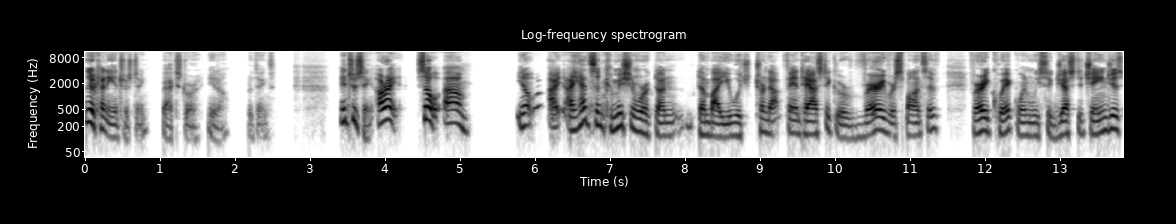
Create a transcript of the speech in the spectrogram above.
they're kind of interesting backstory, you know, for things. Interesting. All right, so um, you know, I I had some commission work done done by you, which turned out fantastic. You were very responsive, very quick when we suggested changes.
